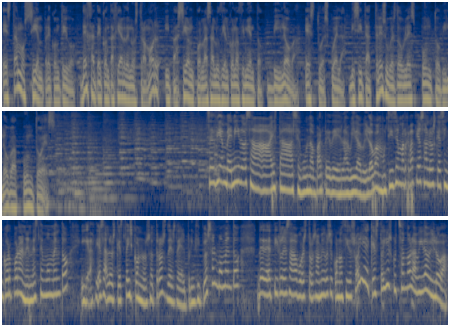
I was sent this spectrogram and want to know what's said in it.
Estamos siempre contigo. Déjate contagiar de nuestro amor y pasión por la salud y el conocimiento. Biloba es tu escuela. Visita www.biloba.es. Sed bienvenidos a esta segunda parte de La Vida Biloba. Muchísimas gracias a los que se incorporan en este momento y gracias a los que estáis con nosotros desde el principio. Es el momento de decirles a vuestros amigos y conocidos, oye, que estoy escuchando La Vida Biloba,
